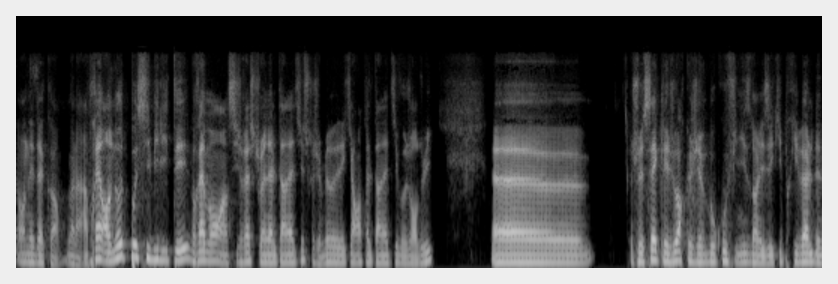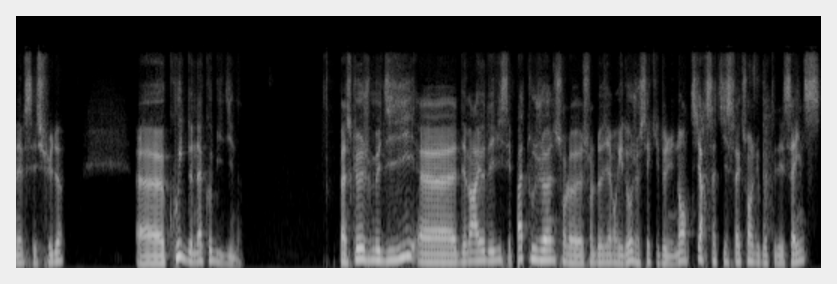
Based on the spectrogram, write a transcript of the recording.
On est d'accord. Voilà. Après, en autre possibilité, vraiment, hein, si je reste sur une alternative, parce que j'aime bien donner 40 alternatives aujourd'hui, euh, je sais que les joueurs que j'aime beaucoup finissent dans les équipes rivales de NFC Sud. Euh, quid de Nakobidin Parce que je me dis, euh, Mario Davis n'est pas tout jeune sur le, sur le deuxième rideau. Je sais qu'il donne une entière satisfaction du côté des Saints,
